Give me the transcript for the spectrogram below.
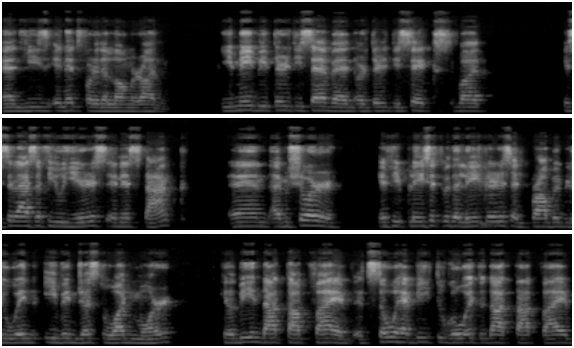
and he's in it for the long run. He may be 37 or 36, but he still has a few years in his tank, and I'm sure if he plays it with the Lakers and probably win even just one more, he'll be in that top five. It's so heavy to go into that top five.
